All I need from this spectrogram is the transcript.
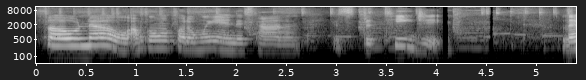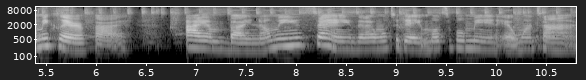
so, no, I'm going for the win this time. It's strategic. Let me clarify. I am by no means saying that I want to date multiple men at one time.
